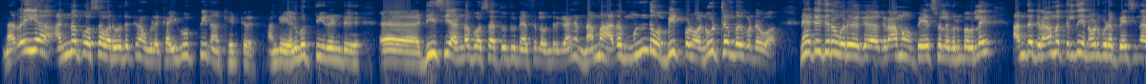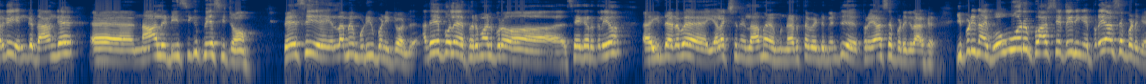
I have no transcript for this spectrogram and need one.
நிறைய அன்னபோசா வருவதற்கு நான் உங்களை கைகூப்பி நான் கேட்கிறேன். அங்கே எழுபத்தி ரெண்டு டிசி அன்னபோசா தூத்துக்குடி நேசத்தில் வந்திருக்கிறாங்க. நம்ம அதை முந்து பீட் பண்ணுவோம் நூற்றம்பது கொண்டு வருவோம் நேற்றைய தினம் ஒரு க- கிராமம் பேர் சொல்ல விரும்பவில்லை. அந்த கிராமத்திலிருந்து என்னோடு கூட பேசினார்கள். எங்கள் நாங்கள் நாலு டிசிக்கு பேசிட்டோம். பேசி எல்லாமே முடிவு பண்ணிட்டோம் அதே. போல பெருமாள்புரம் சேகரத்திலையும் இந்த தடவை எலெக்ஷன் இல்லாம நடத்த வேண்டும் என்று பிரயாசப்படுகிறார்கள். இப்படி நான் ஒவ்வொரு பாஸ்டேட்டையும் நீங்க பிரயாசப்படுங்க.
